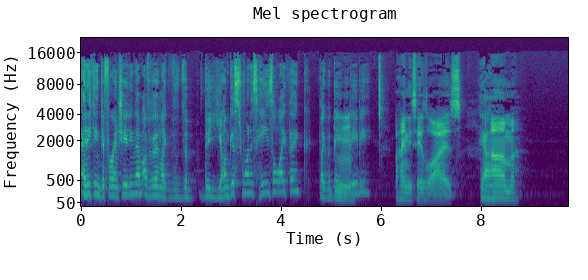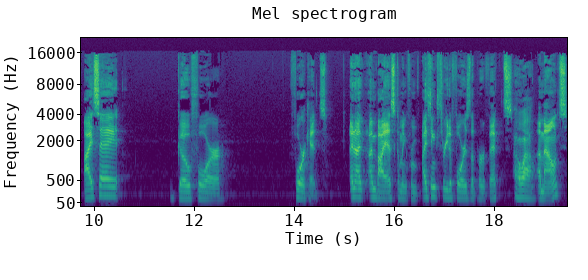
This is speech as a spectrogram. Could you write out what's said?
anything differentiating them other than like the the youngest one is Hazel, I think, like the baby Mm. baby. Behind these hazel eyes. Yeah. Um I say go for four kids. And I, I'm biased coming from I think three to four is the perfect oh wow. amount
